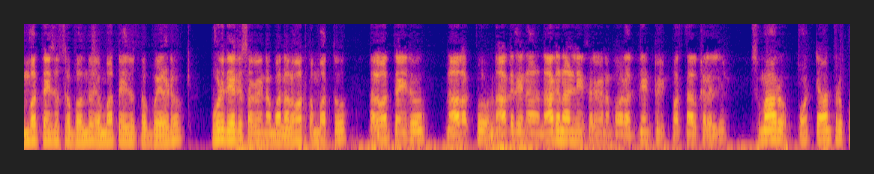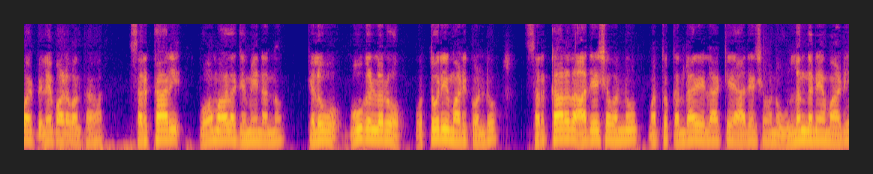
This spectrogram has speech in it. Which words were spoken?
ಎಂಬತ್ತೈದು ಸಬ್ ಒಂದು, ಎಂಬತ್ತೈದು ಸಬ್ ಎರಡು ಬೂಡಿದೇರಿ ಸರ್ವೆ ನಂಬರ್ ನಲವತ್ತೊಂಬತ್ತು, ನಲವತ್ತೈದು, ನಾಲ್ಕು, ನಾಗದಿನ, ನಾಗನಹಳ್ಳಿ ಸರ್ವೆ ನಂಬರ್ ಹದಿನೆಂಟು, ಇಪ್ಪತ್ನಾಲ್ಕರಲ್ಲಿ ಸುಮಾರು ಕೋಟ್ಯಾಂತರ ರೂಪಾಯಿ ಬೆಲೆ ಬಾಳುವಂತಹ ಸರ್ಕಾರಿ ಗೋಮಾಳ ಜಮೀನನ್ನು ಕೆಲವು ಭೂಗಳ್ಳರು ಒತ್ತುವರಿ ಮಾಡಿಕೊಂಡು ಸರ್ಕಾರದ ಆದೇಶವನ್ನು ಮತ್ತು ಕಂದಾಯ ಇಲಾಖೆಯ ಆದೇಶವನ್ನು ಉಲ್ಲಂಘನೆ ಮಾಡಿ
